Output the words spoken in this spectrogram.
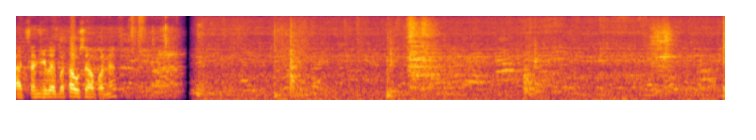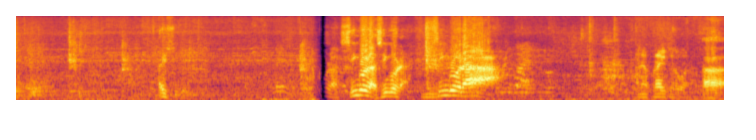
આજ સંજયભાઈ બતાવશે આપણને. આવીશું સિંગોડા સિંગોડા સિંગોડા અને ફ્રાય કરવાનું હા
